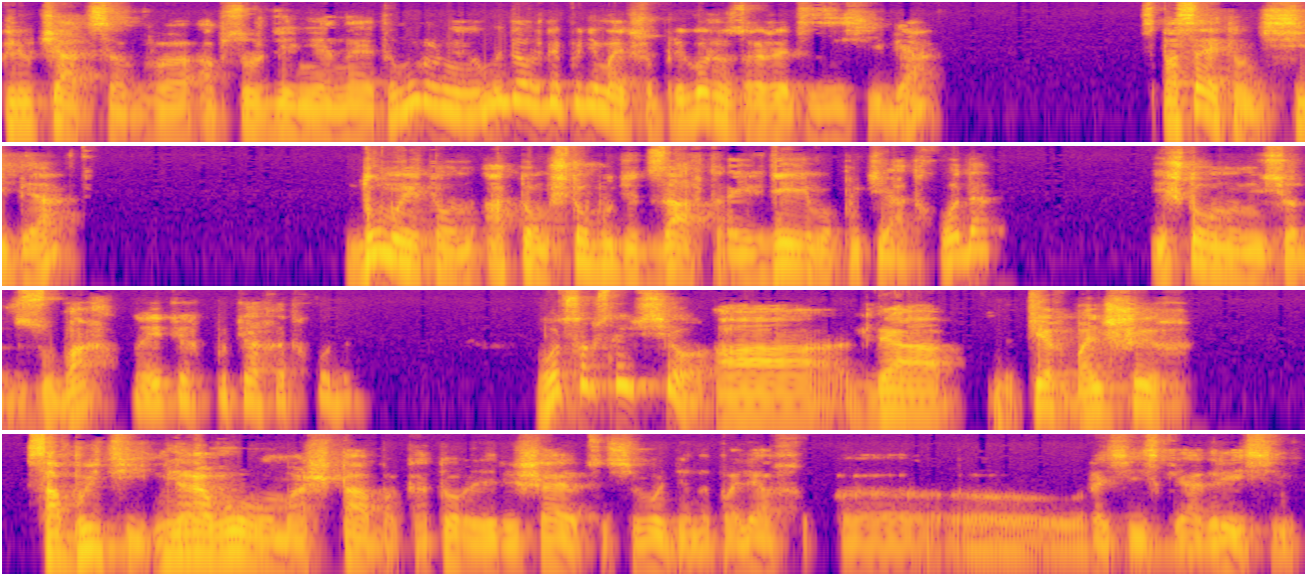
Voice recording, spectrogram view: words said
включаться в обсуждение на этом уровне, но мы должны понимать, что Пригожин сражается за себя, спасает он себя, думает он о том, что будет завтра и где его пути отхода, и что он унесет в зубах на этих путях отхода. Вот, собственно, и все. А для тех больших событий мирового масштаба, которые решаются сегодня на полях э, э, российской агрессии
